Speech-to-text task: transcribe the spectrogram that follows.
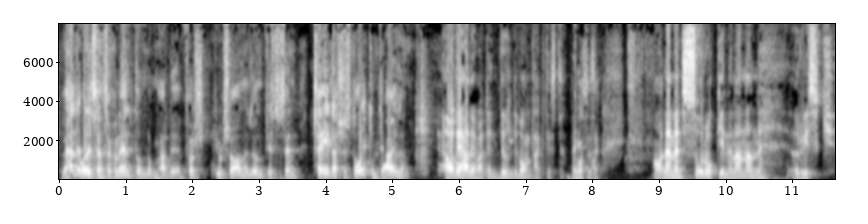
det hade varit sensationellt om de hade först gjort sig av med Lundqvist och sen tradat Sjostorkin till Island. Ja, det hade varit en dunderbomb faktiskt. Det måste jag säga. Ja, nej, men Sorokin, en annan rysk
